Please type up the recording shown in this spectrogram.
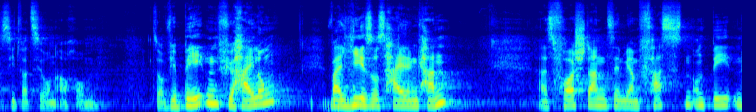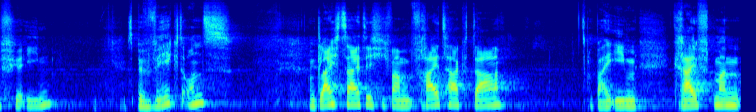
Situation auch um? So, wir beten für Heilung, weil Jesus heilen kann. Als Vorstand sind wir am Fasten und beten für ihn. Es bewegt uns. Und gleichzeitig, ich war am Freitag da, bei ihm greift man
